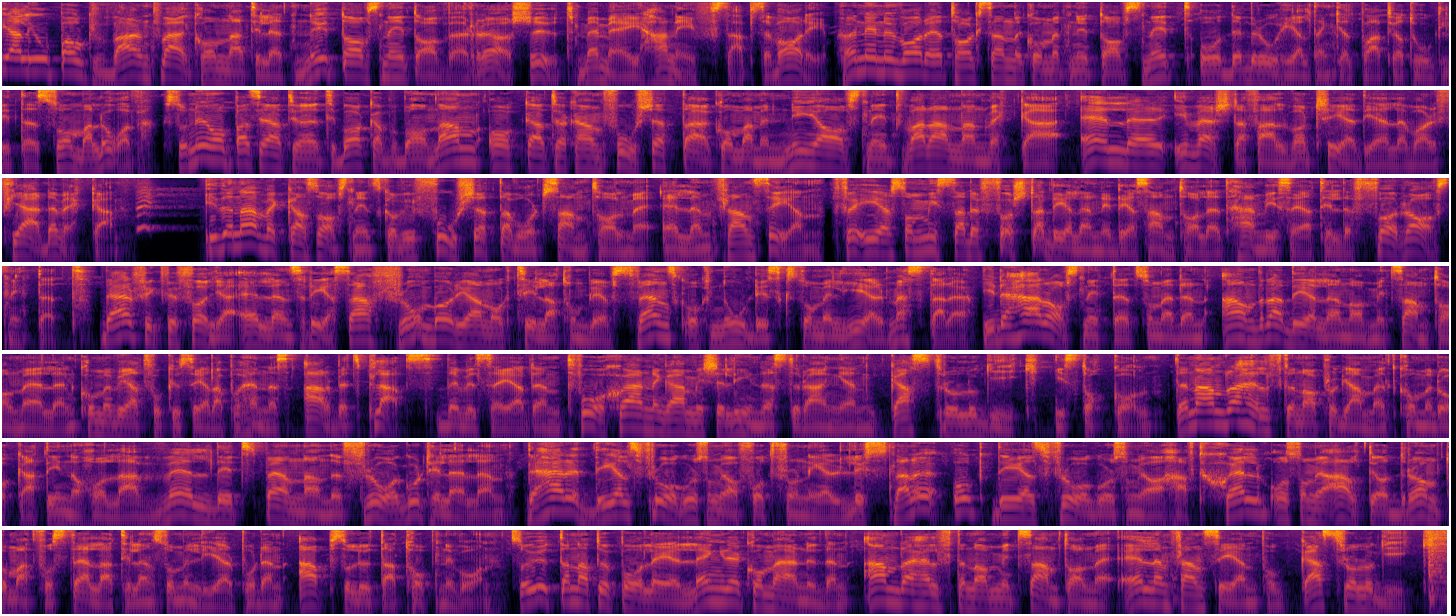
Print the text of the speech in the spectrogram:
Hej allihopa och varmt välkomna till ett nytt avsnitt av Rörsut med mig Hanif Sabsevari. Hörni, nu var det ett tag sedan det kom ett nytt avsnitt och det beror helt enkelt på att jag tog lite sommarlov. Så nu hoppas jag att jag är tillbaka på banan och att jag kan fortsätta komma med nya avsnitt varannan vecka eller i värsta fall var tredje eller var fjärde vecka. I den här veckans avsnitt ska vi fortsätta vårt samtal med Ellen Fransén. För er som missade första delen i det samtalet hänvisar jag till det förra avsnittet. Där fick vi följa Ellens resa från början och till att hon blev svensk och nordisk sommeliermästare. I det här avsnittet, som är den andra delen av mitt samtal med Ellen, kommer vi att fokusera på hennes arbetsplats, det vill säga den tvåstjärniga Michelin-restaurangen Gastrologik i Stockholm. Den andra hälften av programmet kommer dock att innehålla väldigt spännande frågor till Ellen. Det här är dels frågor som jag har fått från er lyssnare och dels frågor som jag har haft själv och som jag alltid har drömt om att få ställa till en sommelier på den absoluta toppnivån. Så utan att uppehålla er längre kommer här nu den andra hälften av mitt samtal med Ellen Fransén på Gastrologik.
